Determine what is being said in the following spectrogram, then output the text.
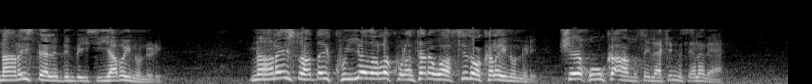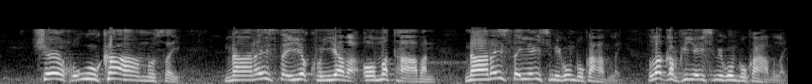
naanaystaa la dembaysiiyaabaynu nidhi. Naanaystu hadday kunyada la kulantana waa sidoo kaleaynu nidhi. Sheekhu wuu ka aamusay laakiin masaladaa sheekhu wuu ka aamusay naanaysta iyo kunyada oo ma taaban. Naanaysta iyo ismiguunbuu ka hadlay. Laqabki iyo ismiguunbuu ka hadlay.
